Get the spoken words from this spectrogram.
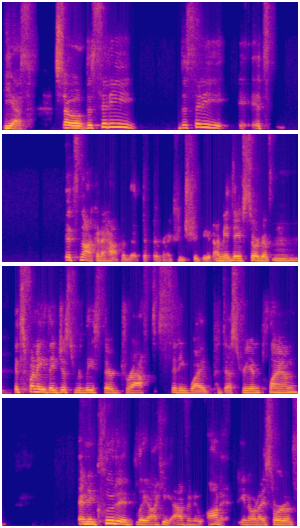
Yes. So the city, the city, it's it's not going to happen that they're going to contribute. I mean, they've sort of. Mm. It's funny they just released their draft citywide pedestrian plan, and included Leahi Avenue on it. You know, and I sort of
